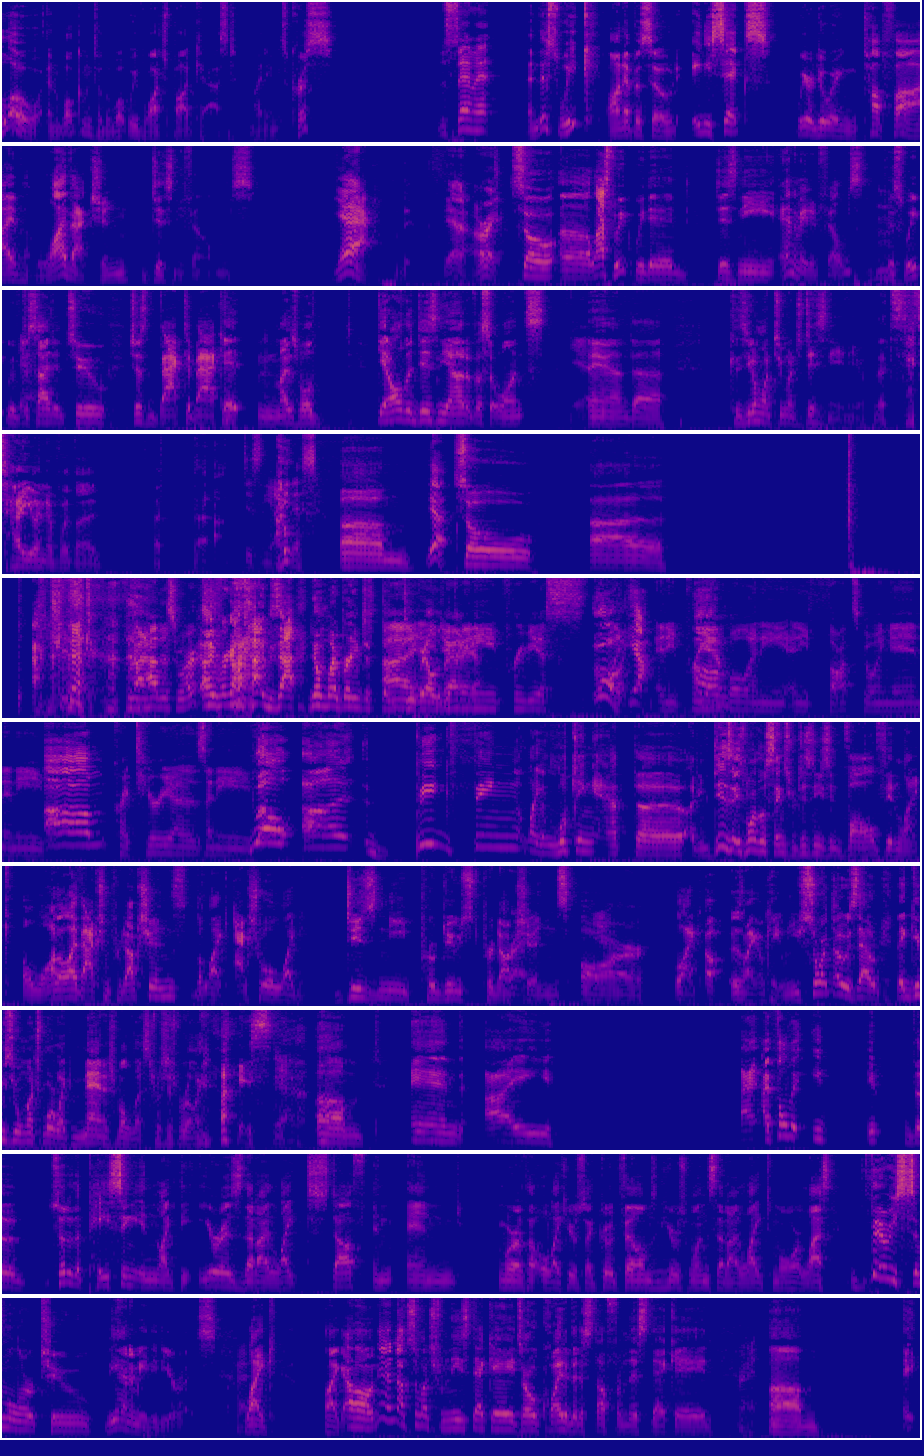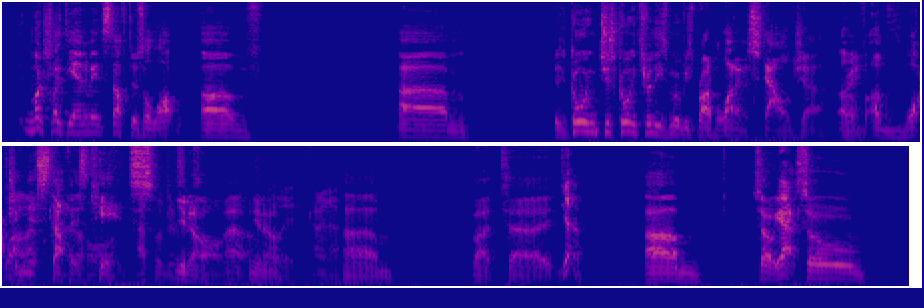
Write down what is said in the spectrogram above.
Hello, and welcome to the What We've Watched podcast. My name is Chris, The Summit. and this week on episode 86, we are doing top five live action Disney films. Yeah. Yeah, all right. So uh, last week we did Disney animated films. This week we've Yeah. decided to just back to back it and might as well get all the Disney out of us at once. Yeah. And because you don't want too much Disney in you. That's that's how you end up with a. Disney-itis. um. Yeah. So. Uh. Forgot how this works? I forgot how exact. No, my brain just Uh, derailed do you have bit. any previous... Oh, like, yeah. Any preamble, any any thoughts going in, any. Um. criterias, any... Well, uh, big thing like looking at the. I mean, Disney is one of those things where Disney's involved in like a lot of live action productions, but like actual like Disney produced productions are. Like oh, it's like okay when you sort those out, that gives you a much more like manageable list, which is really nice. Yeah. Um, and I, I, I felt it, it, it, the sort of the pacing in like the eras that I liked stuff, and and where I thought, oh, like here's like good films, and here's ones that I liked more or less, very similar to the animated eras, Okay. like. Like oh yeah, not so much from these decades. Oh, quite a bit of stuff from this decade Right. um it- much like the animated stuff there's a lot of um going just going through these movies brought up a lot of nostalgia of, Right. of watching Well, this stuff as whole- kids That's what you know all about, you know really, kind of. um but uh yeah um so yeah so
